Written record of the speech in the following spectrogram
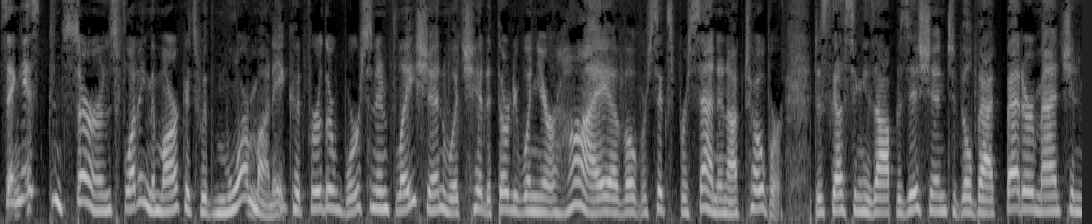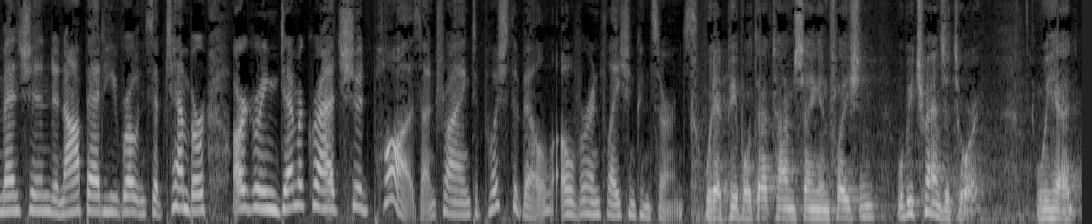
saying his concerns flooding the markets with more money could further worsen inflation, which hit a 31 year high of over 6% in October. Discussing his opposition to Build Back Better, Manchin mentioned an op ed he wrote in September arguing Democrats should pause on trying to push the bill over inflation concerns. We had people at that time saying inflation will be transitory. We had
